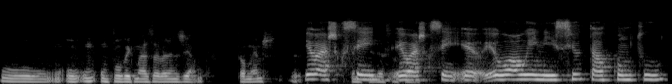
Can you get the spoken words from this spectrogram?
o, o, um público mais abrangente, pelo menos. Eu acho que sim, eu acho que sim. Eu, eu, ao início, tal como tu,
